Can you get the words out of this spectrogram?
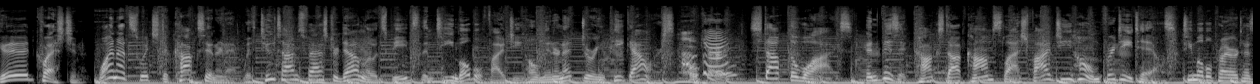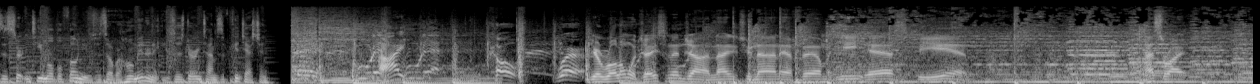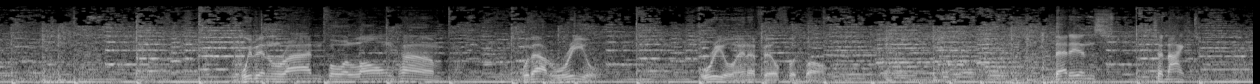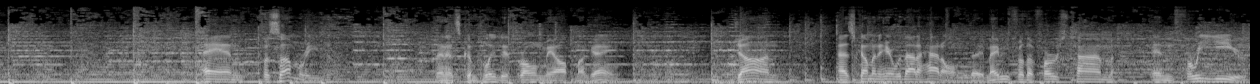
Good question. Why not switch to Cox Internet with two times faster download speeds than T-Mobile 5G home internet during peak hours? Okay. Stop the whys and visit cox.com slash 5G home for details. T-Mobile prioritizes certain T-Mobile phone users over home internet users during times of congestion. All right. Cole, where you're rolling with Jason and John, 92.9 FM ESPN. That's right. We've been riding for a long time without real, real NFL football. That ends tonight. And for some reason, and it's completely thrown me off my game, John has come in here without a hat on today, maybe for the first time in three years.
